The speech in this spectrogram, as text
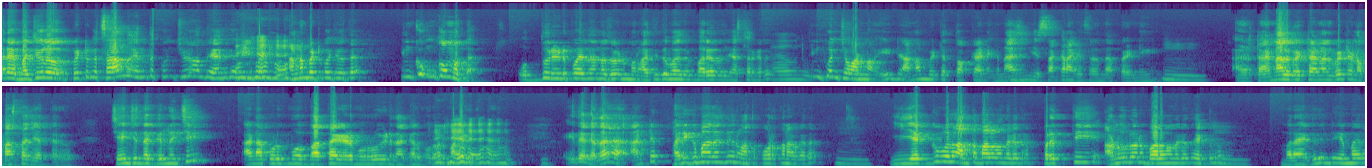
అరే మధ్యలో పెట్టుకో చాలు ఎంత కొంచెం ఉంది ఎందుకంటే అన్నం పెట్టుకొని చూస్తే ఇంకో ఇంకో ముద్ద. వద్దు నిండిపోయిందన్న చూడండి మనం అతిథి మర్యాద- మర్యాదలు చేస్తారు కదా. ఇంకొంచెం అన్నం. ఏంటి అన్నం పెట్టే తొక్కండి ఇంకా నాశనం చేసి సంక్రాంతి తప్పండి. టన్నాలు పెట్టి టన్నాలు పెట్టి బస్తా చేస్తారు. చేయించిన దగ్గర నుంచి నా కొడుకు బత్తా ఏడు మూడు రోజులు దగ్గర మూడు. ఇదే కదా. అంటే పరిగమాలింది నువ్వు అంత కోరుతున్నావు కదా. ఈ ఎగ్గులో అంత బలం ఉంది కదా. ప్రతి అణువులోనూ బలం ఉంది కదా ఎగ్గులో. మరి ఎగ్ తింటే ఏం మరి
